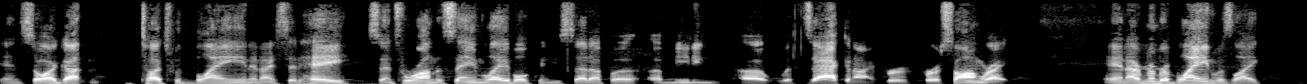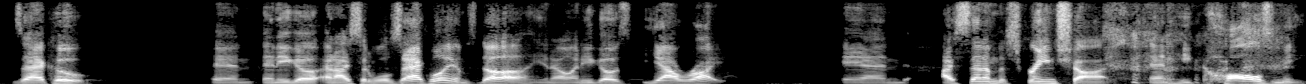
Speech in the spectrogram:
And so I got in touch with Blaine and I said, Hey, since we're on the same label, can you set up a, a meeting uh, with Zach and I for, for a songwrite? And I remember Blaine was like, Zach who? And and he go and I said, Well, Zach Williams, duh, you know, and he goes, Yeah, right. and I sent him the screenshot, and he calls me,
